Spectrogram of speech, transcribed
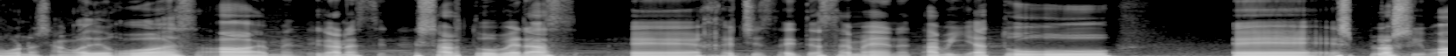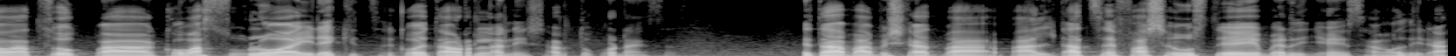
bueno, esango digu, ez, oh, hemen digan ez esartu, beraz, e, jetxiz daitez hemen, eta bilatu e, esplosibo batzuk, ba, kobazuloa irekitzeko, eta horrela ni sartuko naiz, ez? Eta, ba, bizkat, ba, ba, aldatze fase guztiei berdina izango dira.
